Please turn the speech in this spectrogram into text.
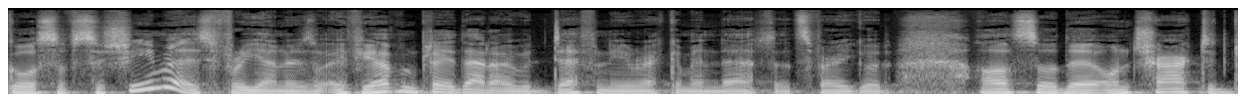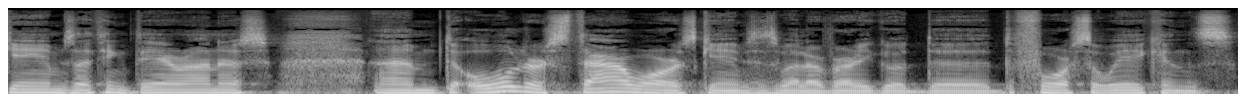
Ghost of Tsushima is free on it. If you haven't played that, I would definitely recommend that. It's very good. Also, the Uncharted games, I think they're on it. Um, the older Star Wars games as well are very good. The The Force Awakens,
